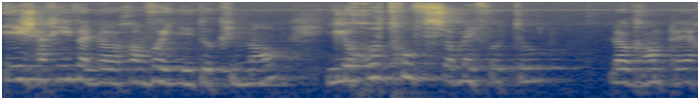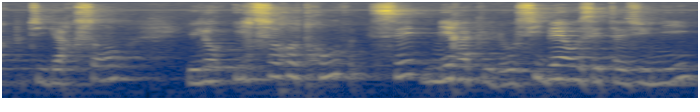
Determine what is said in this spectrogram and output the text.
et j'arrive à leur envoyer des documents. Ils retrouvent sur mes photos leur grand-père, petit garçon. Ils, se retrouvent, c'est miraculeux, aussi bien aux États-Unis,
